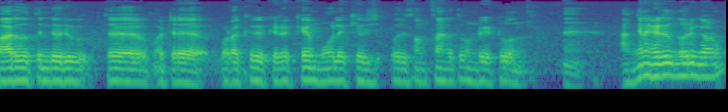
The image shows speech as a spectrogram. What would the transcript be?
ഭാരതത്തിന്റെ ഒരു മറ്റേ വടക്ക് കിഴക്കേ മൂലയ്ക്ക് ഒരു ഒരു സംസ്ഥാനത്ത് കൊണ്ട് ഇട്ടു അങ്ങനെ കരുതുന്നവരും കാണും.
